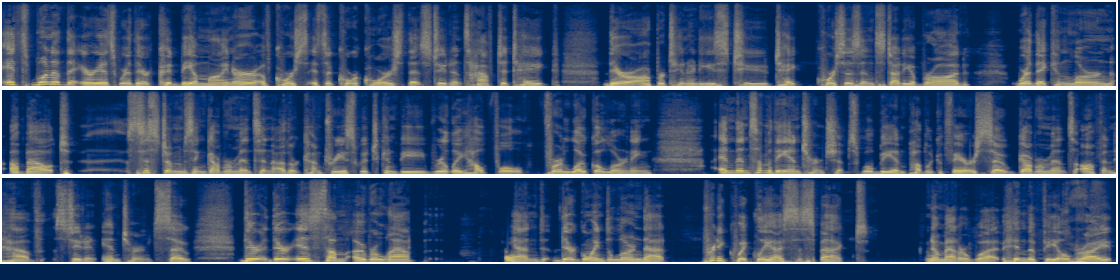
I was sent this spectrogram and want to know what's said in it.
it's one of the areas where there could be a minor. Of course, it's a core course that students have to take. There are opportunities to take courses and study abroad where they can learn about systems and governments in other countries, which can be really helpful for local learning. And then some of the internships will be in public affairs. So governments often have student interns. So there there is some overlap and they're going to learn that pretty quickly, I suspect, no matter what in the field, yeah. right?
